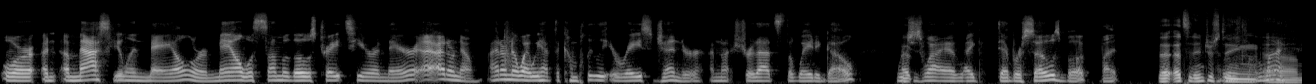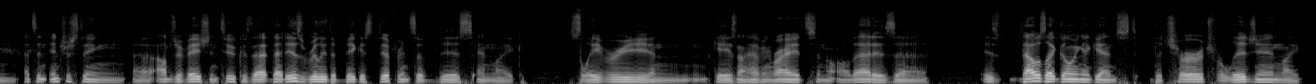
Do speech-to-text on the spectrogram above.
or an, a masculine male or a male with some of those traits here and there? I, I don't know. I don't know why we have to completely erase gender. I'm not sure that's the way to go, which I- is why I like Debra Soh's book. But That, that's an interesting. fuck am I? Um, that's an interesting uh, observation too, because that, that is really the biggest difference of this and like slavery and gays not having rights and all that is uh, is that was like going against the church, religion, like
